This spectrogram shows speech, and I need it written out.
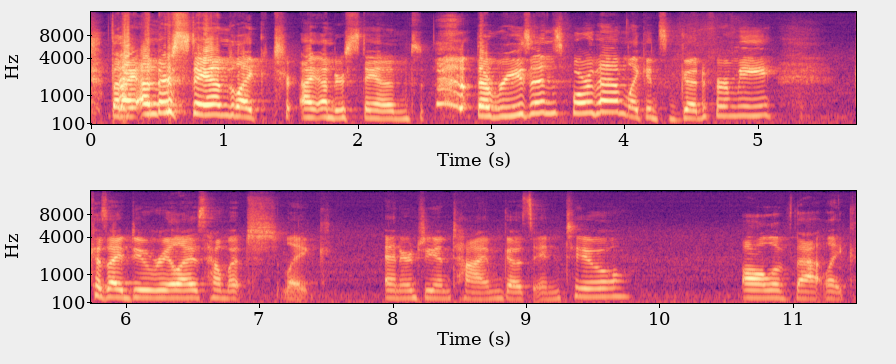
but I understand. Like tr- I understand the reasons for them. Like it's good for me because I do realize how much like energy and time goes into all of that like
